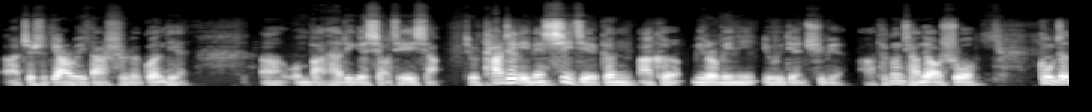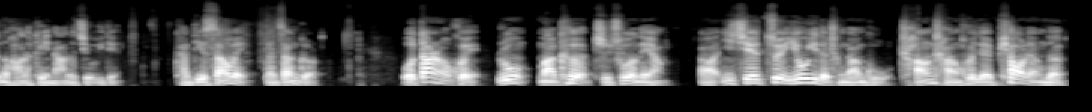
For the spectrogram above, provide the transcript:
啊。这是第二位大师的观点啊，我们把它这个小结一下，就是它这里边细节跟马克米勒维尼有一点区别啊，他更强调说共振的话，它可以拿得久一点。看第三位单三格，我当然会如马克指出的那样啊，一些最优异的成长股常常会在漂亮的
